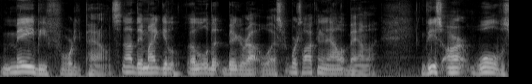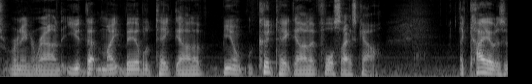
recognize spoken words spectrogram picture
maybe 40 pounds. Now, they might get a little bit bigger out west, but we're talking in Alabama. These aren't wolves running around that might be able to take down a, you know, could take down a full size cow. A coyote is,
